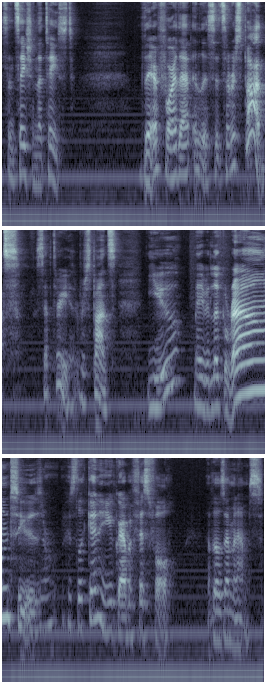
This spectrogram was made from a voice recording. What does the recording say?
sensation, that taste. Therefore, that elicits a response. Step three, response. You maybe look around, see who's, who's looking, and you grab a fistful of those M&Ms.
